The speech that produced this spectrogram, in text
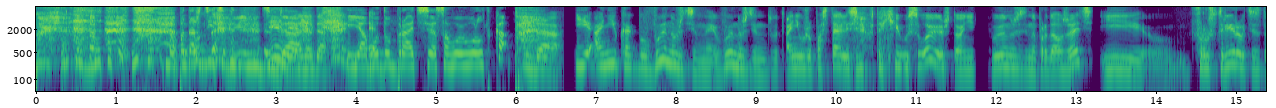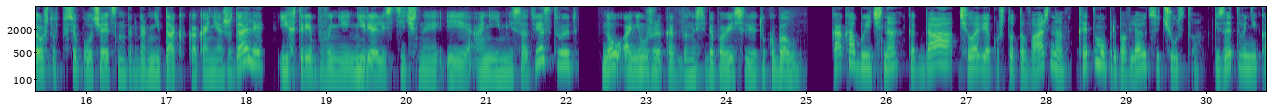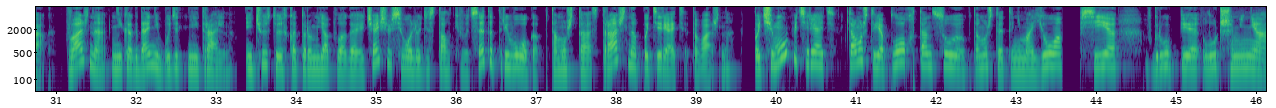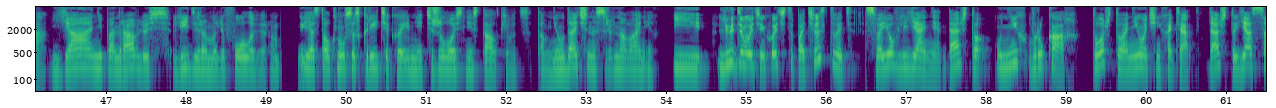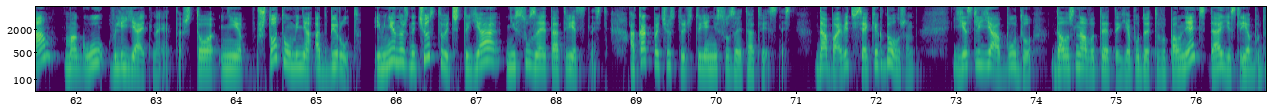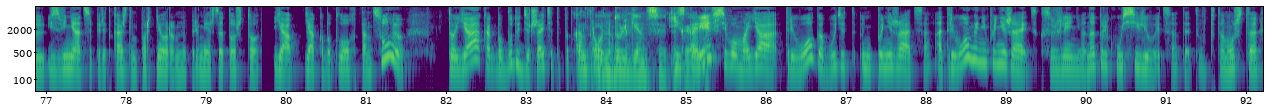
Но подождите две недели, да, да, да. и я буду брать совой World Cup. Да, и они как бы вынуждены, вынуждены, вот они уже поставили себя в такие условия, что они вынуждены продолжать и э, фрустрировать из-за того, что все получается, например, не так, как они ожидали, их требования нереалистичные, и они им не соответствуют, но они уже как бы на себя повесили эту кабалу. Как обычно, когда человеку что-то важно, к этому прибавляются чувства. Без этого никак. Важно никогда не будет нейтрально. И чувство, с которым, я полагаю, чаще всего люди сталкиваются, это тревога, потому что страшно потерять это важно. Почему потерять? Потому что я плохо танцую, потому что это не мое, все в группе лучше меня, я не понравлюсь лидерам или фолловерам, я столкнулся с критикой, и мне тяжело с ней сталкиваться, там неудачи на соревнованиях. И людям очень хочется почувствовать свое влияние, да, что у них в руках то, что они очень хотят, да, что я сам могу влиять на это, что не что-то у меня отберут. И мне нужно чувствовать, что я несу за это ответственность. А как почувствовать, что я несу за это ответственность? Добавить всяких должен. Если я буду должна вот это, я буду это выполнять, да, если я буду извиняться перед каждым партнером, например, за то, что я якобы плохо танцую, то я как бы буду держать это под контролем. Индульгенция такая. И, скорее всего, моя тревога будет понижаться. А тревога не понижается, к сожалению, она только усиливается от этого, потому что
